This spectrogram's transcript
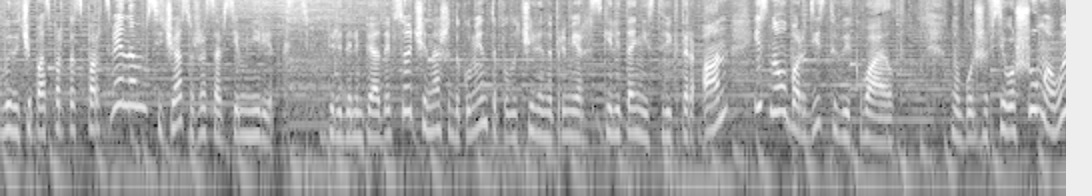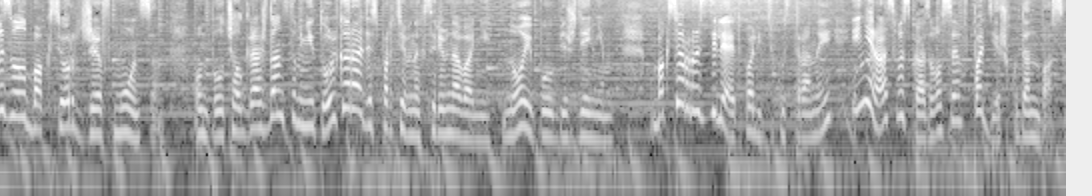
Выдача паспорта спортсменам сейчас уже совсем не редкость. Перед Олимпиадой в Сочи наши документы получили, например, скелетонист Виктор Ан и сноубордист Вик Уайлд. Но больше всего шума вызвал боксер Джефф Монсон. Он получал гражданство не только ради спортивных соревнований, но и по убеждениям. Боксер разделяет политику страны и не раз высказывался в поддержку Донбасса.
